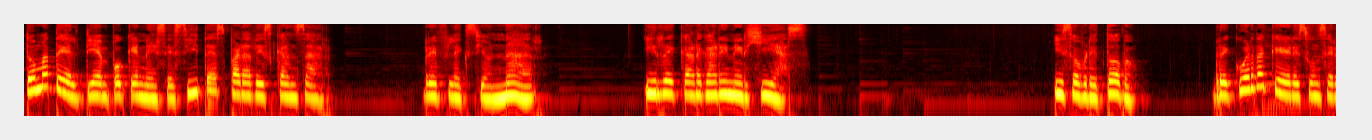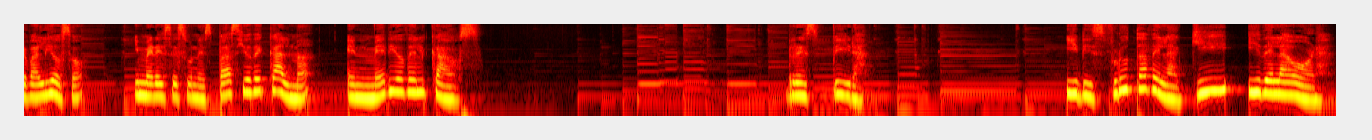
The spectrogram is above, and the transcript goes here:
Tómate el tiempo que necesites para descansar, reflexionar y recargar energías. Y sobre todo, recuerda que eres un ser valioso y mereces un espacio de calma en medio del caos. Respira y disfruta del aquí y del ahora.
